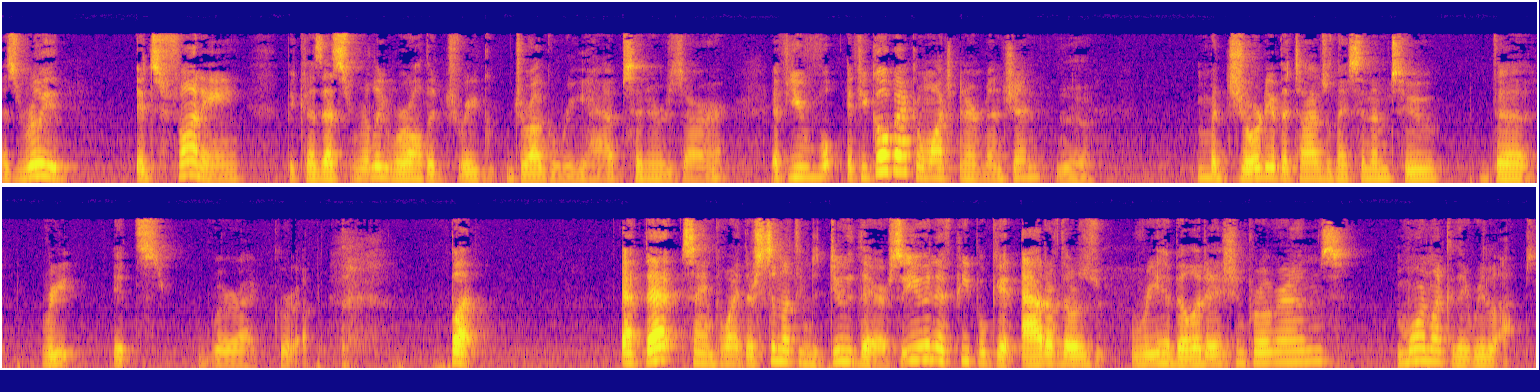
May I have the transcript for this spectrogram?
is really it's funny because that's really where all the drug drug rehab centers are. If you if you go back and watch Intervention, yeah, majority of the times when they send them to the re it's where I grew up. But at that same point, there's still nothing to do there. So even if people get out of those rehabilitation programs, more than likely they relapse.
